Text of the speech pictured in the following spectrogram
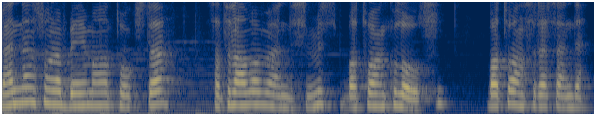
Benden sonra BMA Talks'ta satın alma mühendisimiz Batuhan Kula olsun. Batuhan sıra sende.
